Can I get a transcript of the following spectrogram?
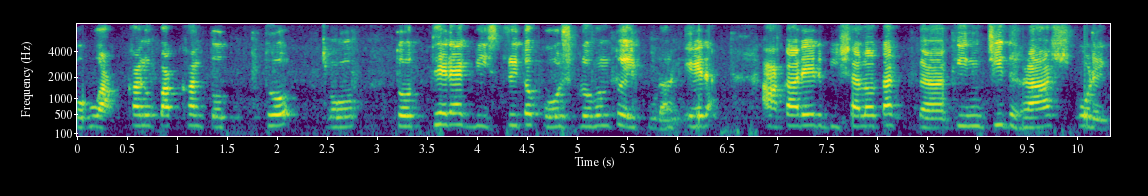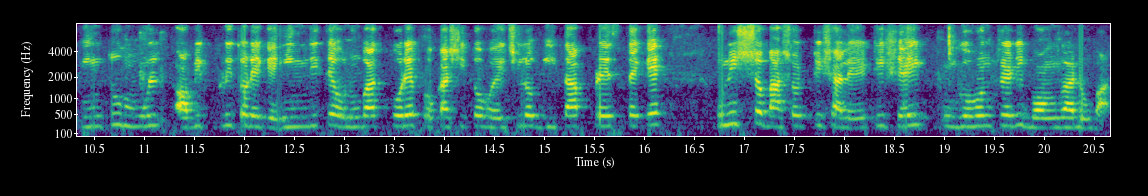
বহু আখ্যান, উপাখ্যান, তথ্য ও তথ্যের এক বিস্তৃত কোষ গ্রন্থ এই পুরাণ। এর আকারের বিশালতা কিঞ্চিত হ্রাস করে, কিন্তু মূল অবিকৃত রেখে হিন্দিতে অনুবাদ করে প্রকাশিত হয়েছিল গীতা প্রেস থেকে উনিশশো বাষট্টি সালে এটি সেই গ্রন্থেরই বঙ্গানুবাদ,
